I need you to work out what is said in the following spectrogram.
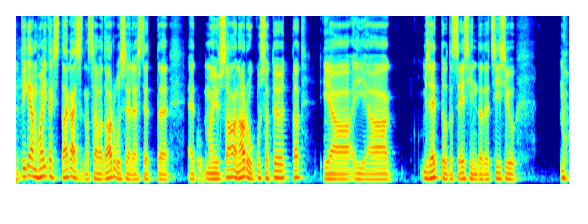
et pigem hoitakse tagasi, et nad saavad aru sellest, et, et ma just saan aru, kus sa töötad ja, ja mis ettevõtet sa esindad, et siis ju noh,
